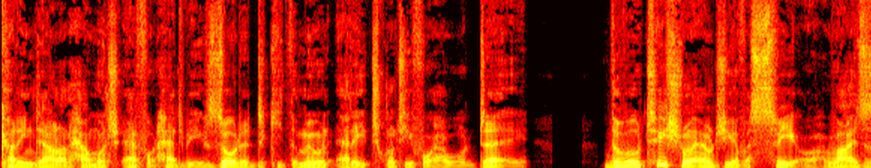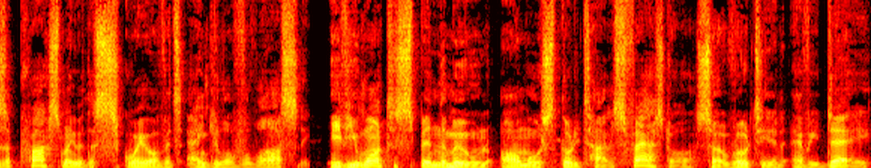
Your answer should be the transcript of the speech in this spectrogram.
cutting down on how much effort had to be exerted to keep the moon at a 24 hour day, the rotational energy of a sphere rises approximately with the square of its angular velocity. If you want to spin the moon almost 30 times faster, so it rotated every day,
